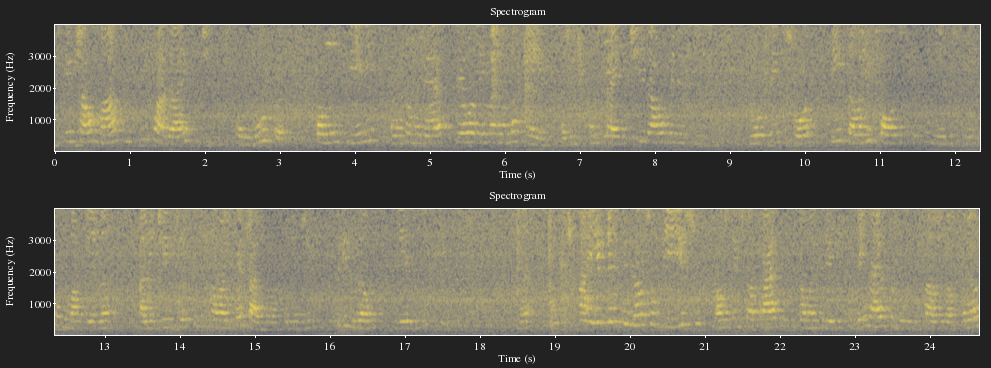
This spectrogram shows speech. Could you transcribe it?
de tentar ao máximo se enquadrar esse tipo de conduta como um crime contra a mulher pela Lei Maria da Penha. A gente consegue tirar o benefício do ofensor e então ele pode ser punido sim com uma pena ali de restrição à liberdade, uma pena de prisão mesmo em si. Né? Aí, pesquisando sobre isso, há uns tempos atrás, eu fui dar uma entrevista bem na época do, caso da Fran,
